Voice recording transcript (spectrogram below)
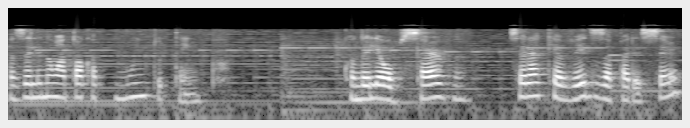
Mas ele não a toca muito tempo. Quando ele a observa, será que a vê desaparecer?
